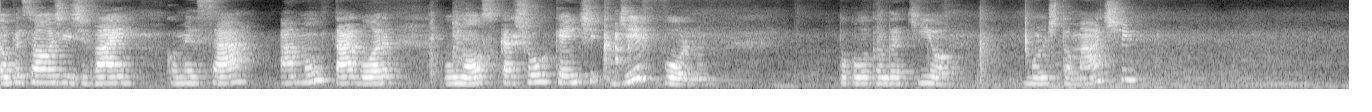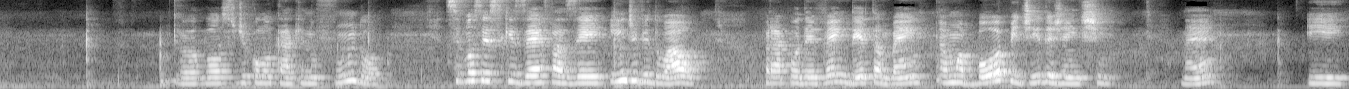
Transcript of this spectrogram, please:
Então, pessoal, a gente vai começar a montar agora o nosso cachorro quente de forno. Tô colocando aqui, ó, molho de tomate. Eu gosto de colocar aqui no fundo, ó. Se vocês quiserem fazer individual para poder vender também, é uma boa pedida, gente, né? E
